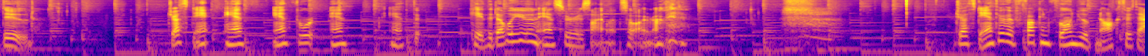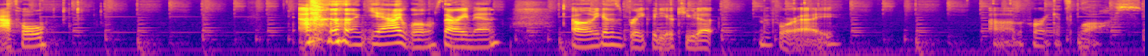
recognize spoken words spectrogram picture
Dude. Just an anth anthor anth anth Okay, the W in answer is silent, so I'm not gonna Just answer the fucking phone, you obnoxious asshole. yeah, I will. Sorry, man. Oh, let me get this break video queued up before I uh, before it gets lost.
